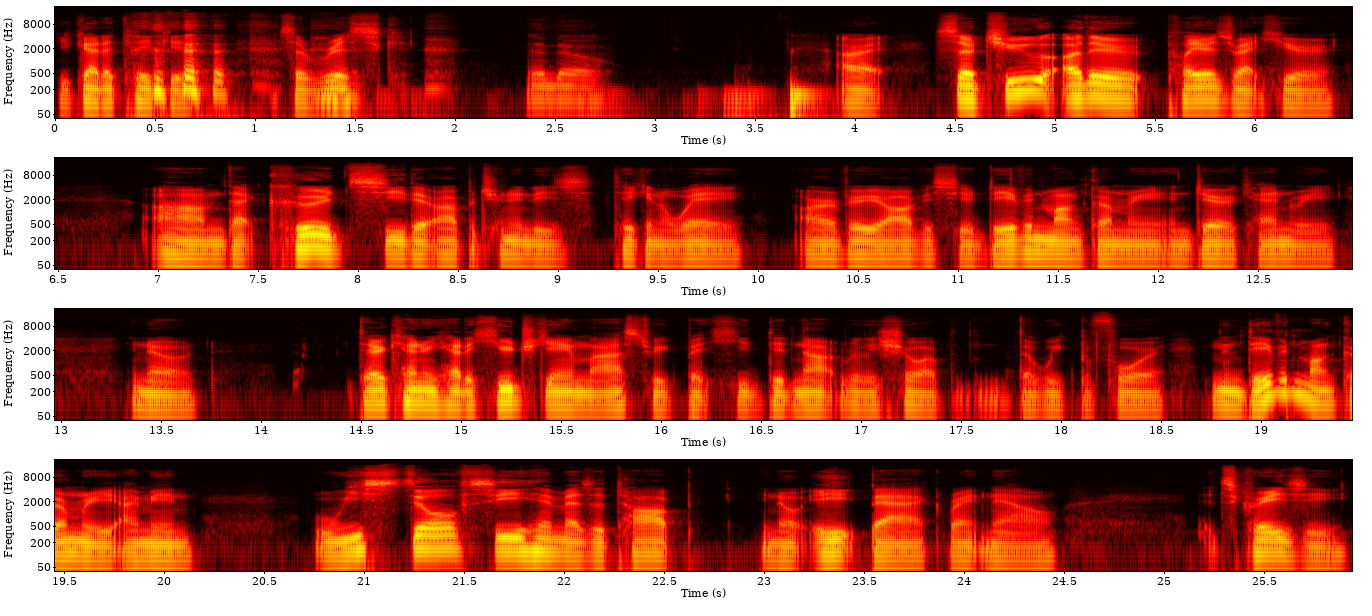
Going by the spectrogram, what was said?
You got to take it. it's a risk. I know. All right. So two other players right here um, that could see their opportunities taken away are very obvious here. David Montgomery and Derrick Henry. You know, Derrick Henry had a huge game last week, but he did not really show up the week before. And then David Montgomery, I mean, we still see him as a top, you know, eight back right now. It's crazy,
